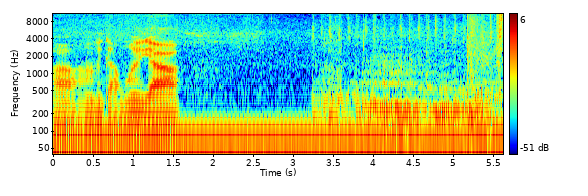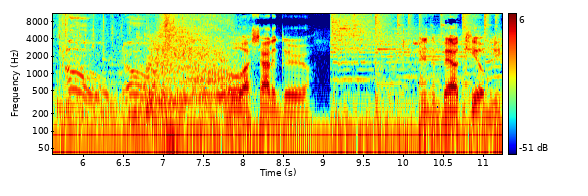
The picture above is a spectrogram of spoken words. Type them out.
Oh, I only got one, y'all. Oh no. Oh, I shot a girl. And the bell killed me.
